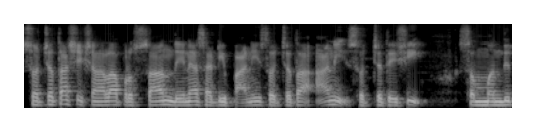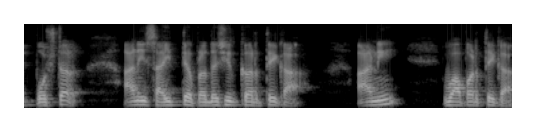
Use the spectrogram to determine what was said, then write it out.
स्वच्छता शिक्षणाला प्रोत्साहन देण्यासाठी पाणी स्वच्छता आणि स्वच्छतेशी संबंधित पोस्टर आणि साहित्य प्रदर्शित करते का? आणि वापरते का?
